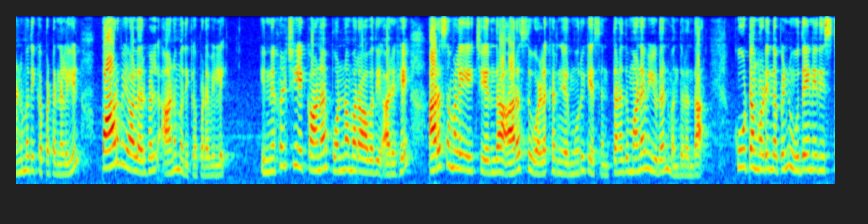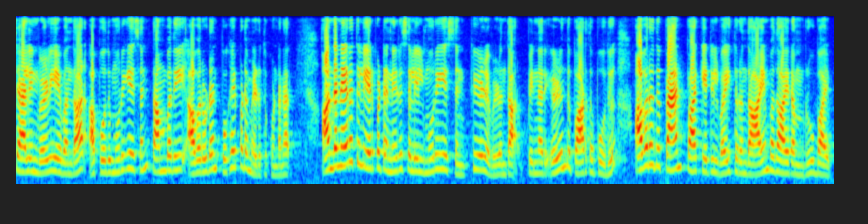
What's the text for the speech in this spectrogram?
அனுமதிக்கப்பட்ட நிலையில் பார்வையாளர்கள் அனுமதிக்கப்படவில்லை. இந்நிகழ்ச்சியை காண பொன்னமராவதி அருகே அரசமலையைச் சேர்ந்த அரசு வழக்கறிஞர் முருகேசன் தனது மனைவியுடன் வந்திருந்தார். கூட்டம் முடிந்த பின் உதயநிதி ஸ்டாலின் வெளியே வந்தார். அப்போது முருகேசன் தம்பதி அவருடன் புகைப்படம் எடுத்துக்கொண்டனர் அந்த நேரத்தில் ஏற்பட்ட நெரிசலில் முருகேசன் கீழே விழுந்தார். பின்னர் எழுந்து பார்த்தபோது அவரது பேண்ட் பாக்கெட்டில் வைத்திருந்த ஐம்பதாயிரம் ரூபாய்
